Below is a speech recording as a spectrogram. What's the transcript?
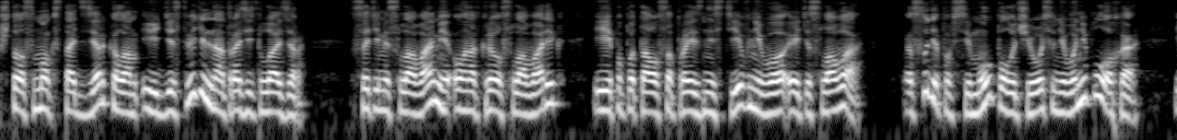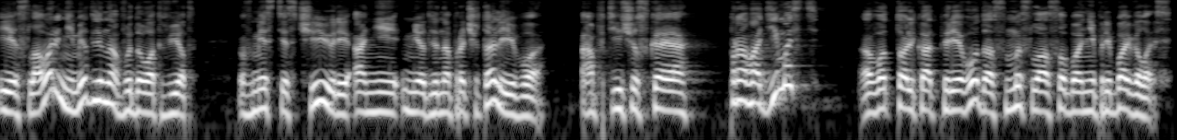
что смог стать зеркалом и действительно отразить лазер. С этими словами он открыл словарик и попытался произнести в него эти слова. Судя по всему, получилось у него неплохо, и словарь немедленно выдал ответ. Вместе с Чиюри они медленно прочитали его. «Оптическая проводимость?» Вот только от перевода смысла особо не прибавилось.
